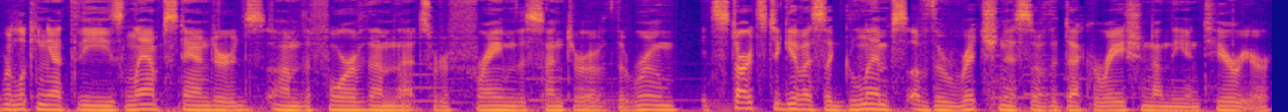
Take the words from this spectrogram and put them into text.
we're looking at these lamp standards, um, the four of them that sort of frame the center of the room. It starts to give us a glimpse of the richness of the decoration on the interior.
